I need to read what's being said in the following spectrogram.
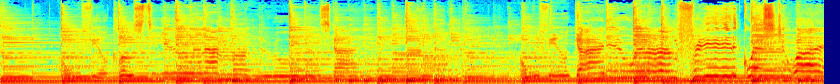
Only feel close to you and I'm under open sky. Only feel guided when I'm free to question why.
